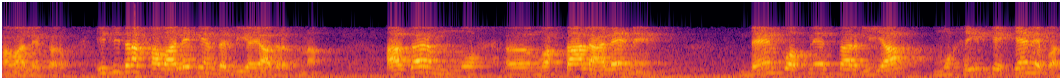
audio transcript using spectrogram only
حوالے کرو۔ اسی طرح حوالے کے اندر بھی ہے، یاد رکھنا۔ اگر محتال علیہ نے دین کو اپنے سر لیا محیل کے کہنے پر۔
